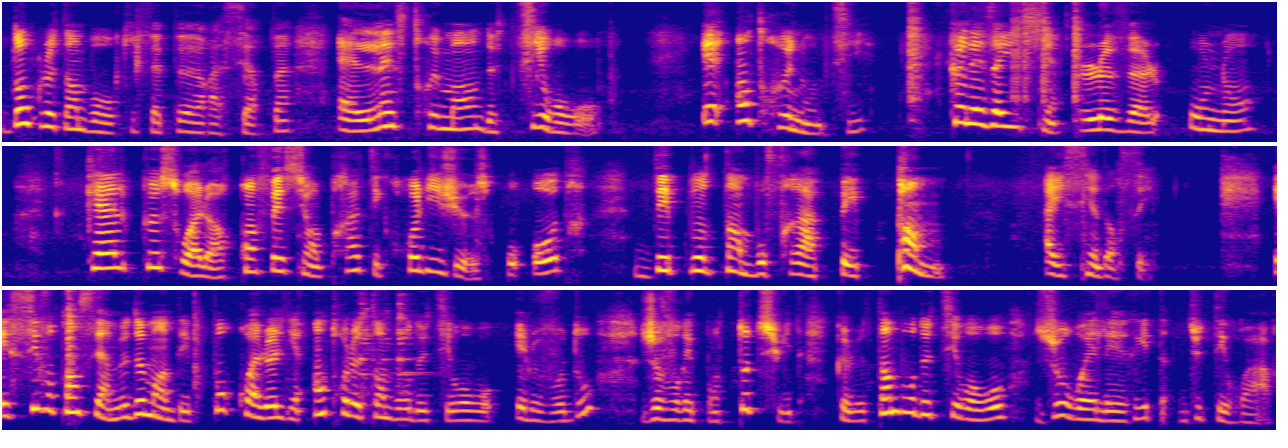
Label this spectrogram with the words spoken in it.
Donc le tambour qui fait peur à certains est l'instrument de Tiroro. Et entre nous dit que les Haïtiens le veulent ou non, quelle que soit leur confession pratique religieuse ou autre, des bons tambours frappés, pam, Haïtiens danser. Et si vous pensez à me demander pourquoi le lien entre le tambour de Tiroro et le vaudou, je vous réponds tout de suite que le tambour de Tiroro jouait les rites du terroir.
